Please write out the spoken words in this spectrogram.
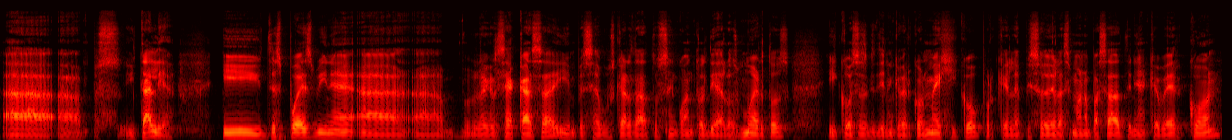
a, pues, Italia. Y después vine a, a, regresé a casa y empecé a buscar datos en cuanto al Día de los Muertos y cosas que tienen que ver con México, porque el episodio de la semana pasada tenía que ver con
